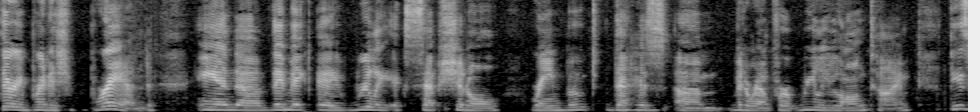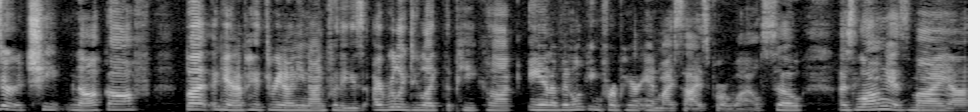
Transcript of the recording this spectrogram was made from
they're a British brand, and uh, they make a really exceptional rain boot that has um, been around for a really long time. These are a cheap knockoff. But again, I paid $3.99 for these. I really do like the peacock, and I've been looking for a pair in my size for a while. So as long as my uh,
